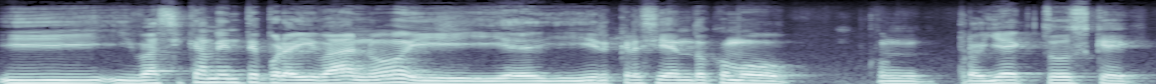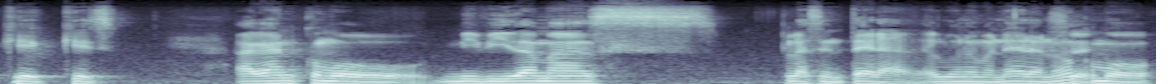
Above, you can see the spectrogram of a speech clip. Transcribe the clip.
Y, y básicamente por ahí va, ¿no? Y, y ir creciendo como con proyectos que, que, que hagan como mi vida más placentera de alguna manera, ¿no? Sí. Como,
